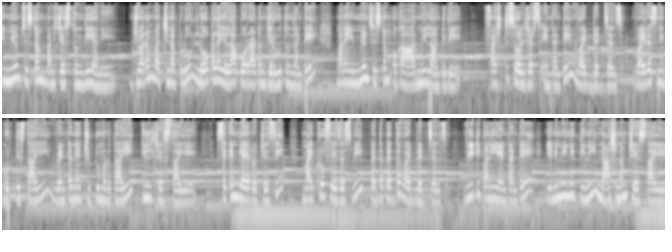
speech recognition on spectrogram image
ఇమ్యూన్ సిస్టమ్ పనిచేస్తుంది అని. జ్వరం వచ్చినప్పుడు లోపల ఎలా పోరాటం జరుగుతుందంటే మన ఇమ్యూన్ సిస్టమ్ ఒక ఆర్మీ లాంటిది. ఫస్ట్ సోల్జర్స్ ఏంటంటే వైట్ బ్లడ్ సెల్స్ వైరస్ని గుర్తిస్తాయి వెంటనే చుట్టుముడతాయి కిల్ చేస్తాయి. సెకండ్ లేయర్ వచ్చేసి మైక్రోఫేజెస్వి పెద్ద పెద్ద వైట్ బ్లడ్ సెల్స్ వీటి పని ఏంటంటే ఎనిమిని తిని నాశనం చేస్తాయి.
